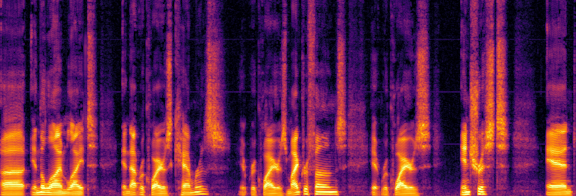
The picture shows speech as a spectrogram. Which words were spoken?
uh, in the limelight, and that requires cameras, it requires microphones, it requires interest, and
